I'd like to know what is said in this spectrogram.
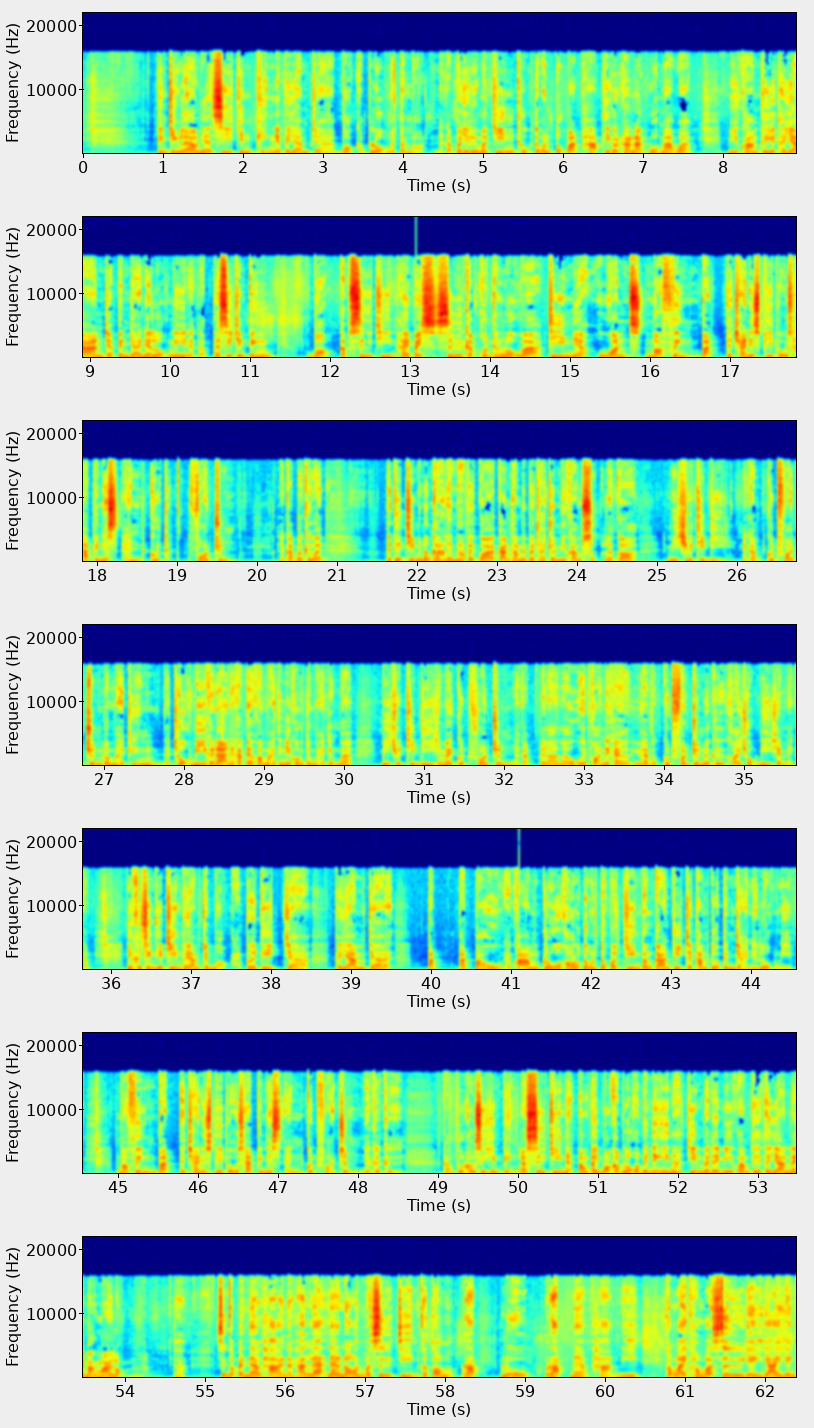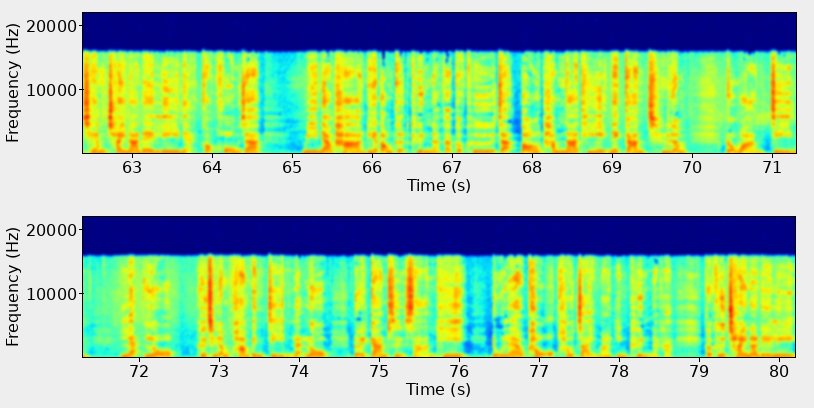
จริงๆ แล้วเนี่ยสีจิ้นผิงเนี่ยพยายามจะบอกกับโลกมาตลอดนะครับเพราะอย่าลืมว่าจีนถูกตะวันตกวาดภาพที่ค่อนข้างน่ากลัวมากว่า มีความทะเยอทะยานจะเป็นใหญ่ในโลกนี้นะครับแต่สีจิ้นผิงบอกกับสื่อจีนให้ไปสื่อกับคนทั้งโลกว่าจีนเนี่ย wants nothing but the Chinese people's happiness and good fortune นะครับก็คือว่าประเทศจีนไม่ต้องการอะไรมากไปกว่าการทำให้ประชาชนมีความสุข แล้วก็ มีชีวิตที่ดีนะครับ good fortune ก็หมายถึงโชคดีก็ได้นะครับ แต่ความหมายที่นี่คงจะหมายถึงว่ามีชีวิตที่ดีใช่ไหม good fortune นะครับเวลาเราอวยพรให้ใคร you have a good fortune ก็คือขอให้โชคดีใช่ไหมครับ นี่คือสิ่งที่จีนพยายามจะบอก เพื่อที่จะพยายามจะปัดปัดเป่าความกลัวของโลกตะวันตกว่าจีนต้องการที่จะทำตัวเป็นใหญ่ในโลกนี้ nothing but the Chinese people's happiness and good fortune นี่ก็คือคำพูดของสีจิ้นผิง และสื่อจีนเนี่ยต้องไปบอกกับโลกว่าเป็นอย่างนี้นะ จีนไม่ได้มีความทะเยอทะยานอะไรมากมายหรอกค่ะ ซึ่งก็เป็นแนวทางนะคะ และแน่นอนว่าสื่อจีนก็ต้องรับลูกรับแนวทางนี้ ก็หมายความว่าสื่อใหญ่ ๆ อย่างเช่น China Daily เนี่ยก็คงจะมีแนวทางที่จะต้องเกิดขึ้นนะคะก็คือจะต้องทำหน้าที่ในการเชื่อมระหว่างจีนและโลก คือเชื่อมความเป็นจีนและโลกด้วยการสื่อสารที่ดูแล้วเข้าอกเข้าใจมากยิ่งขึ้นนะคะ ก็คือ China Daily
